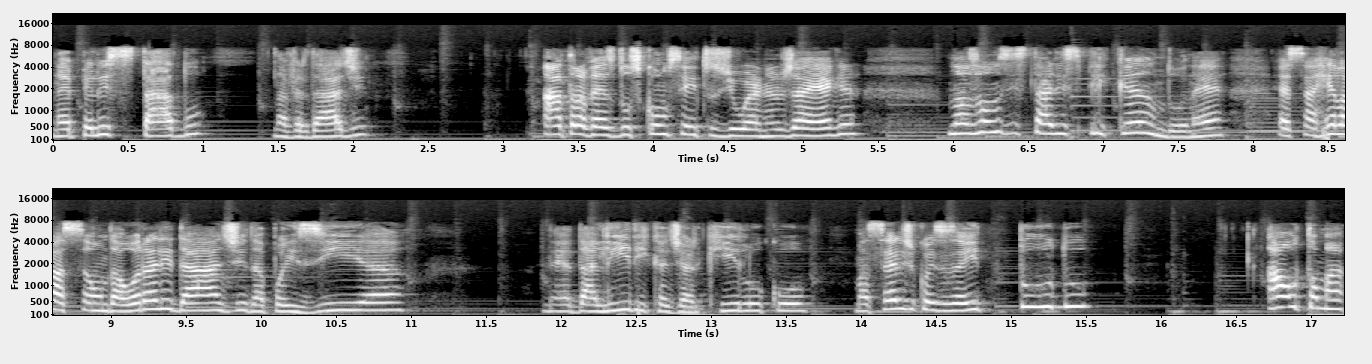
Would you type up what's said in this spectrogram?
né, pelo Estado, na verdade, através dos conceitos de Werner Jaeger, nós vamos estar explicando né, essa relação da oralidade, da poesia, né, da lírica de Arquíloco, uma série de coisas aí, tudo automa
